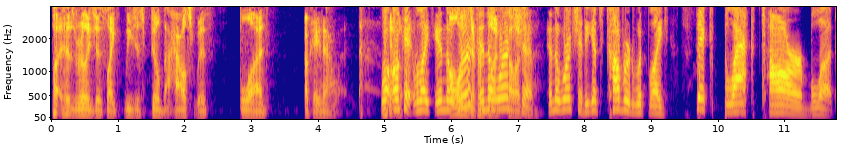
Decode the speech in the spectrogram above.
but it's really just like we just filled the house with blood. Okay, now what? Well, You know, okay, well, like in the all work in the workshed, in the workshed, he gets covered with like thick black tar blood.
